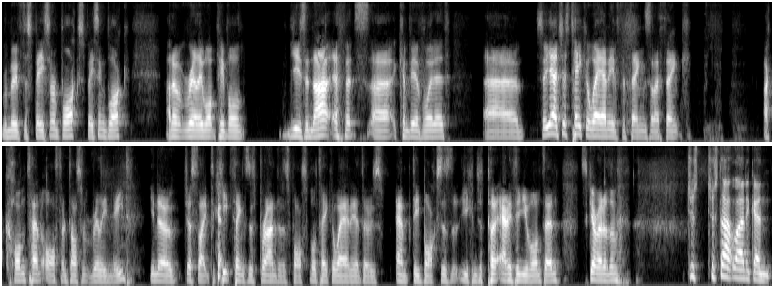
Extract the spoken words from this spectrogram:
Remove the spacer block, spacing block. I don't really want people using that if it's uh, can be avoided. Uh, so yeah, just take away any of the things that I think a content author doesn't really need you know, just like to keep things as branded as possible, take away any of those empty boxes that you can just put anything you want in. Just get rid of them. Just just outline again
